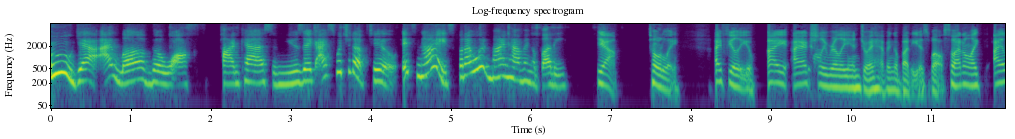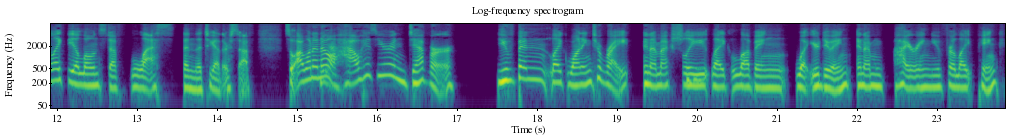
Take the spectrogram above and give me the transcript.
Ooh, yeah. I love the walk podcast and music. I switch it up too. It's nice, but I wouldn't mind having a buddy. Yeah, totally. I feel you. I I actually really enjoy having a buddy as well. So I don't like I like the alone stuff less than the together stuff. So I want to know Yeah. how has your endeavor you've been like wanting to write and I'm actually like loving what you're doing and I'm hiring you for Light Pink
